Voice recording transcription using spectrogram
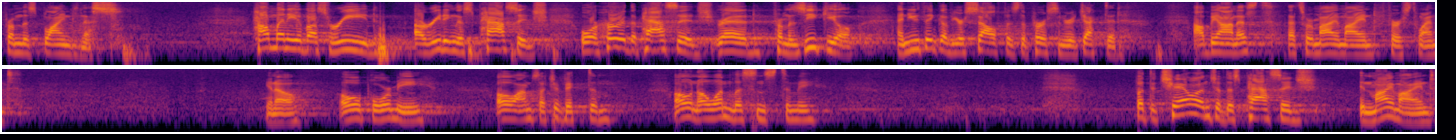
from this blindness. How many of us read, are reading this passage or heard the passage read from Ezekiel, and you think of yourself as the person rejected? I'll be honest, that's where my mind first went. You know, oh, poor me. Oh, I'm such a victim. Oh, no one listens to me. But the challenge of this passage, in my mind,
